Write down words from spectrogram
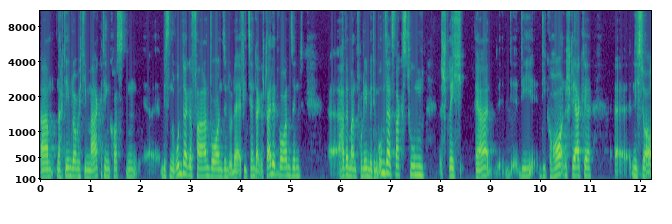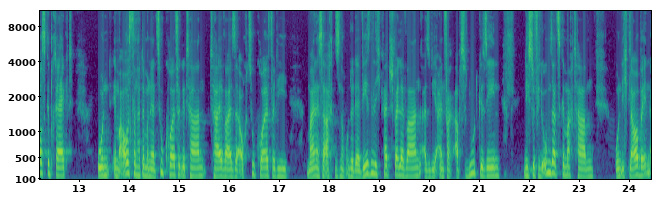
ähm, nachdem, glaube ich, die Marketingkosten äh, ein bisschen runtergefahren worden sind oder effizienter gestaltet worden sind, äh, hatte man ein Problem mit dem Umsatzwachstum. Sprich, ja, die, die Kohortenstärke äh, nicht so ausgeprägt. Und im Ausland hatte man ja Zukäufe getan, teilweise auch Zukäufe, die meines Erachtens noch unter der Wesentlichkeitsschwelle waren, also die einfach absolut gesehen nicht so viel Umsatz gemacht haben. Und ich glaube, in,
